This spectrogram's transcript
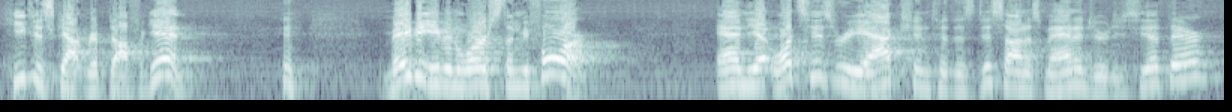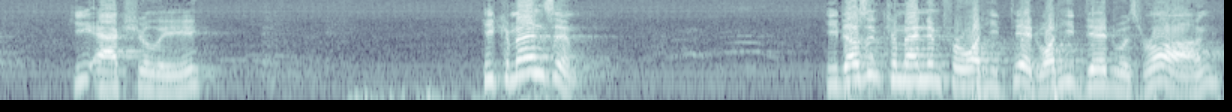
He just got ripped off again. Maybe even worse than before. And yet, what's his reaction to this dishonest manager? Did you see that there? He actually he commends him. He doesn't commend him for what he did. What he did was wrong.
